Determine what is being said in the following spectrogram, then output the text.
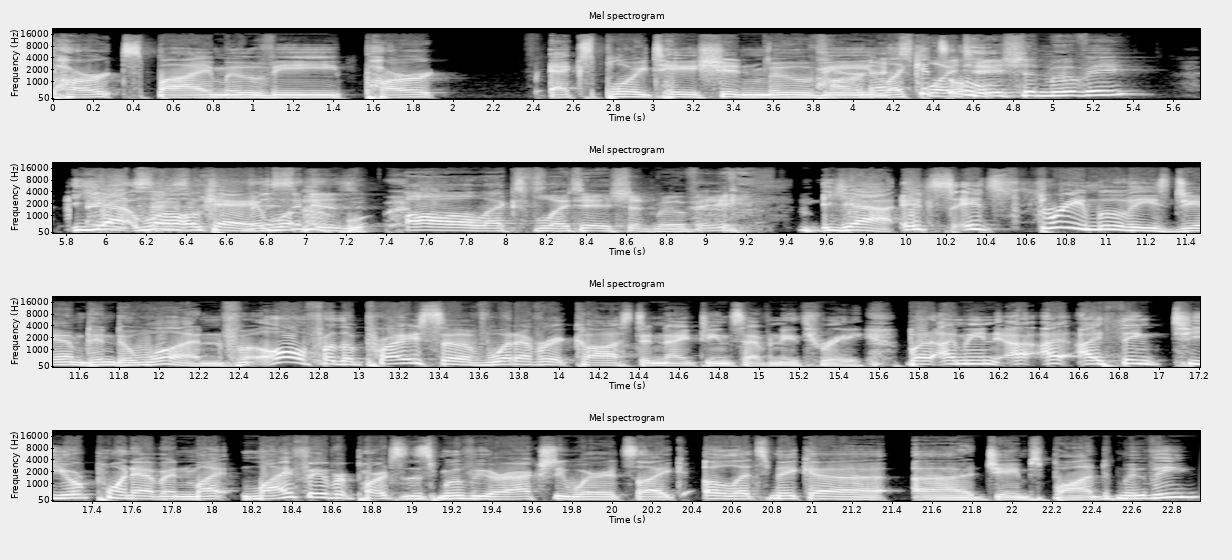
part spy movie, part exploitation movie. Part like exploitation it's a, movie. Yeah, well, okay. This well, is all exploitation movie. yeah, it's it's three movies jammed into one. All for the price of whatever it cost in 1973. But I mean, I, I think to your point, Evan, my my favorite parts of this movie are actually where it's like, oh, let's make a, a James Bond movie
